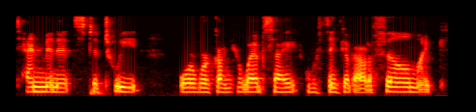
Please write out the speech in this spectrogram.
10 minutes to tweet or work on your website or think about a film. Like,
